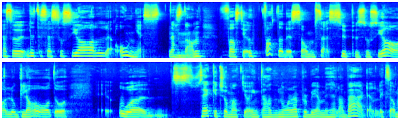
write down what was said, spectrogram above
Alltså lite så social ångest nästan. Fast jag uppfattades som så supersocial och glad och, och säkert som att jag inte hade några problem i hela världen. Liksom.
